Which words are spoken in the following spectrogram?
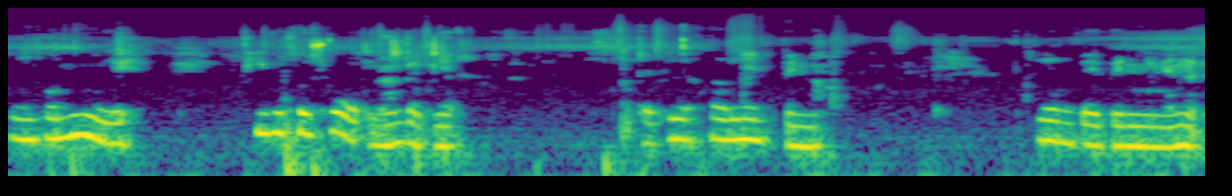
มันพ้นมือเลย พี่ไม่ค่อยชอบนะแบบเนี้ย แต่พี่ก็เล่นเป็นนะเล่นไปเป็นอย่างนั้นแหละ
